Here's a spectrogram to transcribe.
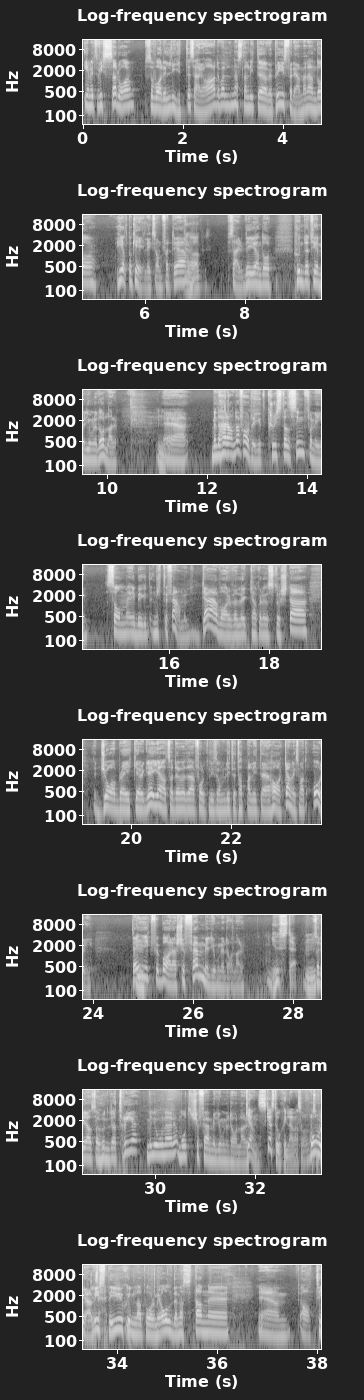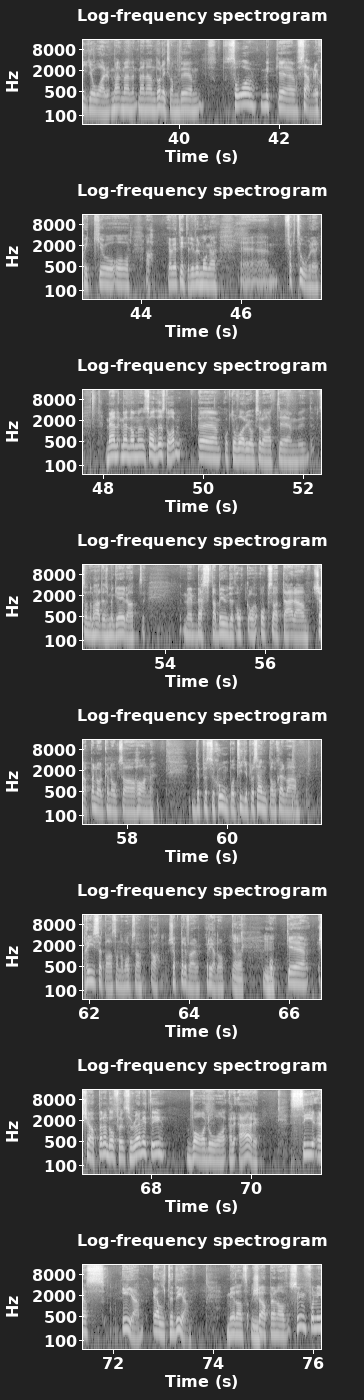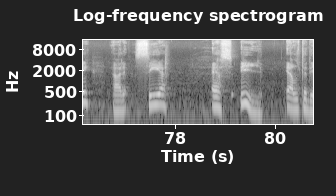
enligt vissa då så var det lite så här, ja det var nästan lite överpris för det men ändå helt okej liksom. För det, Ja, så här, det är ju ändå 103 miljoner dollar. Mm. Eh, men det här andra fartyget, Crystal Symphony, som är byggd 95. Där var det väl kanske den största jawbreaker-grejen. Alltså det var där folk liksom lite tappade lite hakan. Liksom att oj, den Mm. gick för bara 25 miljoner dollar. just det. Mm. Så det är alltså 103 miljoner mot 25 miljoner dollar. Ganska stor skillnad alltså. Oh ja, visst. Det är ju skillnad på dem i ålder. Nästan eh, Ehm, ja, 10 år. Men, men, men ändå liksom. Det är så mycket sämre skick. Och, och, ja, jag vet inte, det är väl många eh, faktorer. Men, men de såldes då. Eh, och då var det ju också då att, eh, som de hade som en grej då, att med bästa budet och, och också att det här äh, köparen då kunde också ha en deposition på 10% av själva priset då, som de också ja, köpte det för redo. Ja. Mm. Och eh, Köparen då för Serenity var då, eller är CSE Ltd. Medan Mm. köparen av Symphony är CSY Ltd.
